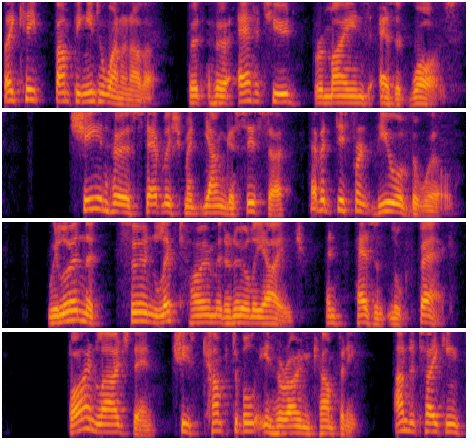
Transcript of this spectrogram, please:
They keep bumping into one another, but her attitude remains as it was. She and her establishment younger sister have a different view of the world. We learn that Fern left home at an early age and hasn't looked back. By and large, then, she's comfortable in her own company, undertaking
